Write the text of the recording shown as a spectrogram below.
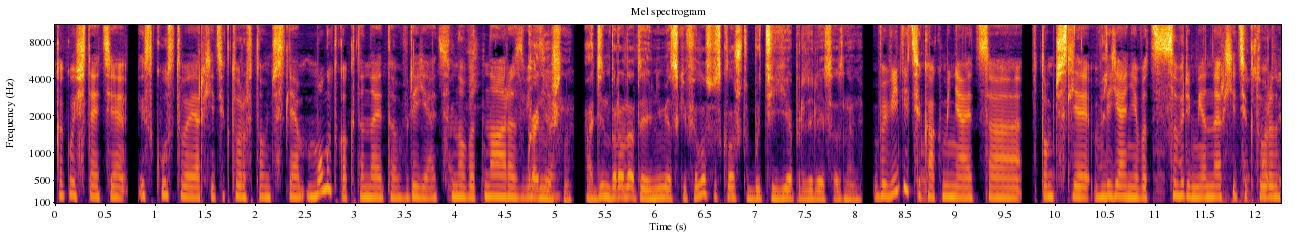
Как вы считаете, искусство и архитектура в том числе могут как-то на это влиять? Но вот на развитие? Конечно. Один бородатый немецкий философ сказал, что бытие определяет сознание. Вы видите, как меняется в том числе влияние вот современной архитектуры?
